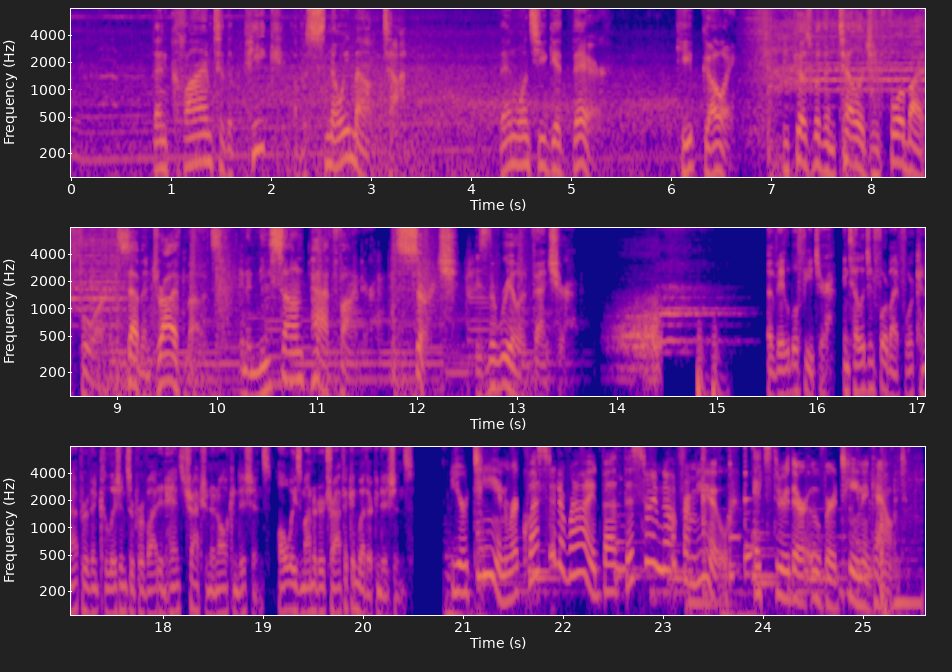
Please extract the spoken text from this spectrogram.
Then climb to the peak of a snowy mountaintop. Then, once you get there, keep going. Because with intelligent 4x4 and 7 drive modes in a Nissan Pathfinder, search is the real adventure. Available feature. Intelligent 4x4 cannot prevent collisions or provide enhanced traction in all conditions. Always monitor traffic and weather conditions. Your teen requested a ride, but this time not from you. It's through their Uber teen account.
